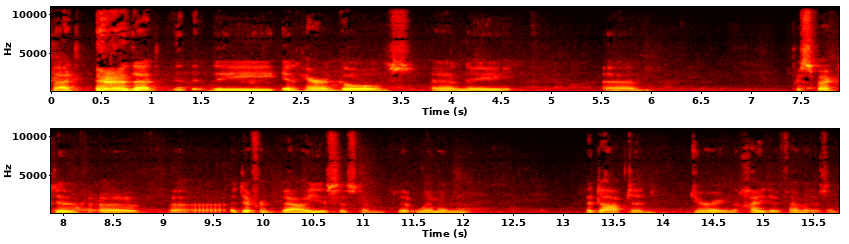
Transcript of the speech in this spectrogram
but that the inherent goals and the um, perspective of uh, a different value system that women adopted during the height of feminism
